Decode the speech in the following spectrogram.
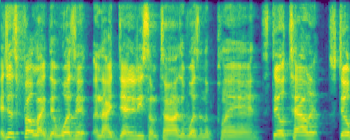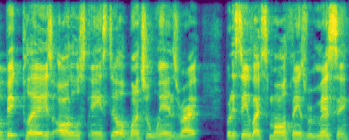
It just felt like there wasn't an identity sometimes. It wasn't a plan. Still talent, still big plays, all those things, still a bunch of wins, right? But it seems like small things were missing.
